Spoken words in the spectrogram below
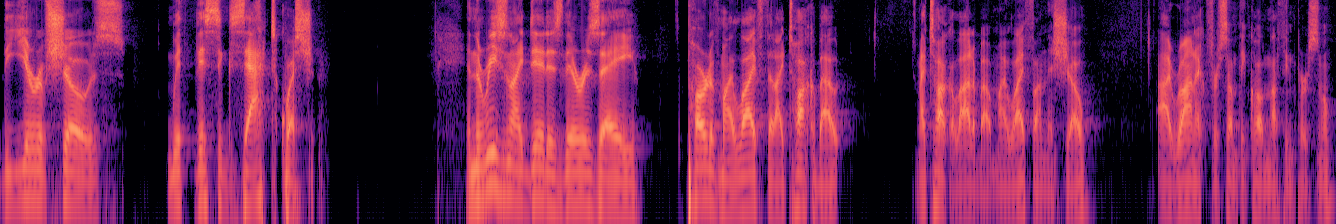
the year of shows with this exact question. And the reason I did is there is a part of my life that I talk about. I talk a lot about my life on this show. Ironic for something called Nothing Personal.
